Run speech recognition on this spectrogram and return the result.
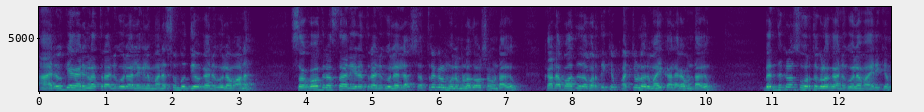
ആരോഗ്യകാര്യങ്ങൾ അത്ര അനുകൂലം അല്ലെങ്കിൽ മനസ്സും ബുദ്ധിയൊക്കെ അനുകൂലമാണ്. സഹോദര സ്ഥാനീയർ അത്ര അനുകൂലമല്ല. ശത്രുക്കൾ മൂലമുള്ള ദോഷമുണ്ടാകും. കടബാധ്യത വർദ്ധിക്കും. മറ്റുള്ളവരുമായി കലഹം ഉണ്ടാകും ബന്ധുക്കളും സുഹൃത്തുക്കളൊക്കെ അനുകൂലമായിരിക്കും.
